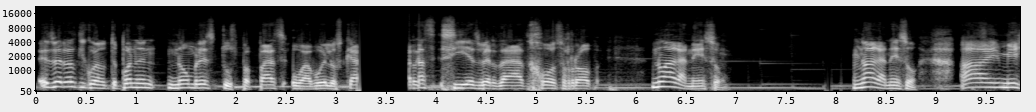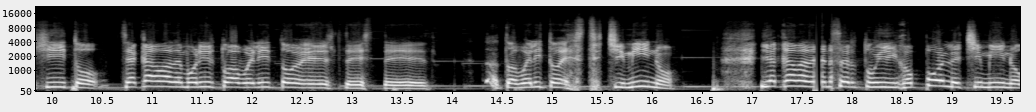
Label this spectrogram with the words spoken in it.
Es verdad que cuando te ponen nombres tus papás o abuelos cargas, sí es verdad, Jos, Rob. No hagan eso. No hagan eso. Ay, mijito, se acaba de morir tu abuelito, este, este, tu abuelito, este, Chimino. Y acaba de nacer tu hijo, ponle Chimino.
